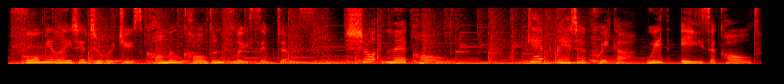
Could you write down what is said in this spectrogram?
Formulated to reduce common cold and flu symptoms, shorten their cold. Get better quicker with Ease-A-Cold.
